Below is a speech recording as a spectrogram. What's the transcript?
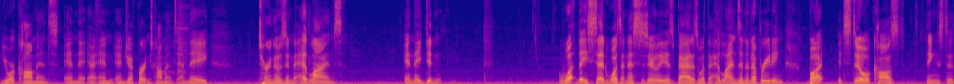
your comments and they, uh, and and Jeff Burton's comments and they turned those into headlines, and they didn't. What they said wasn't necessarily as bad as what the headlines ended up reading, but it still caused things to,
